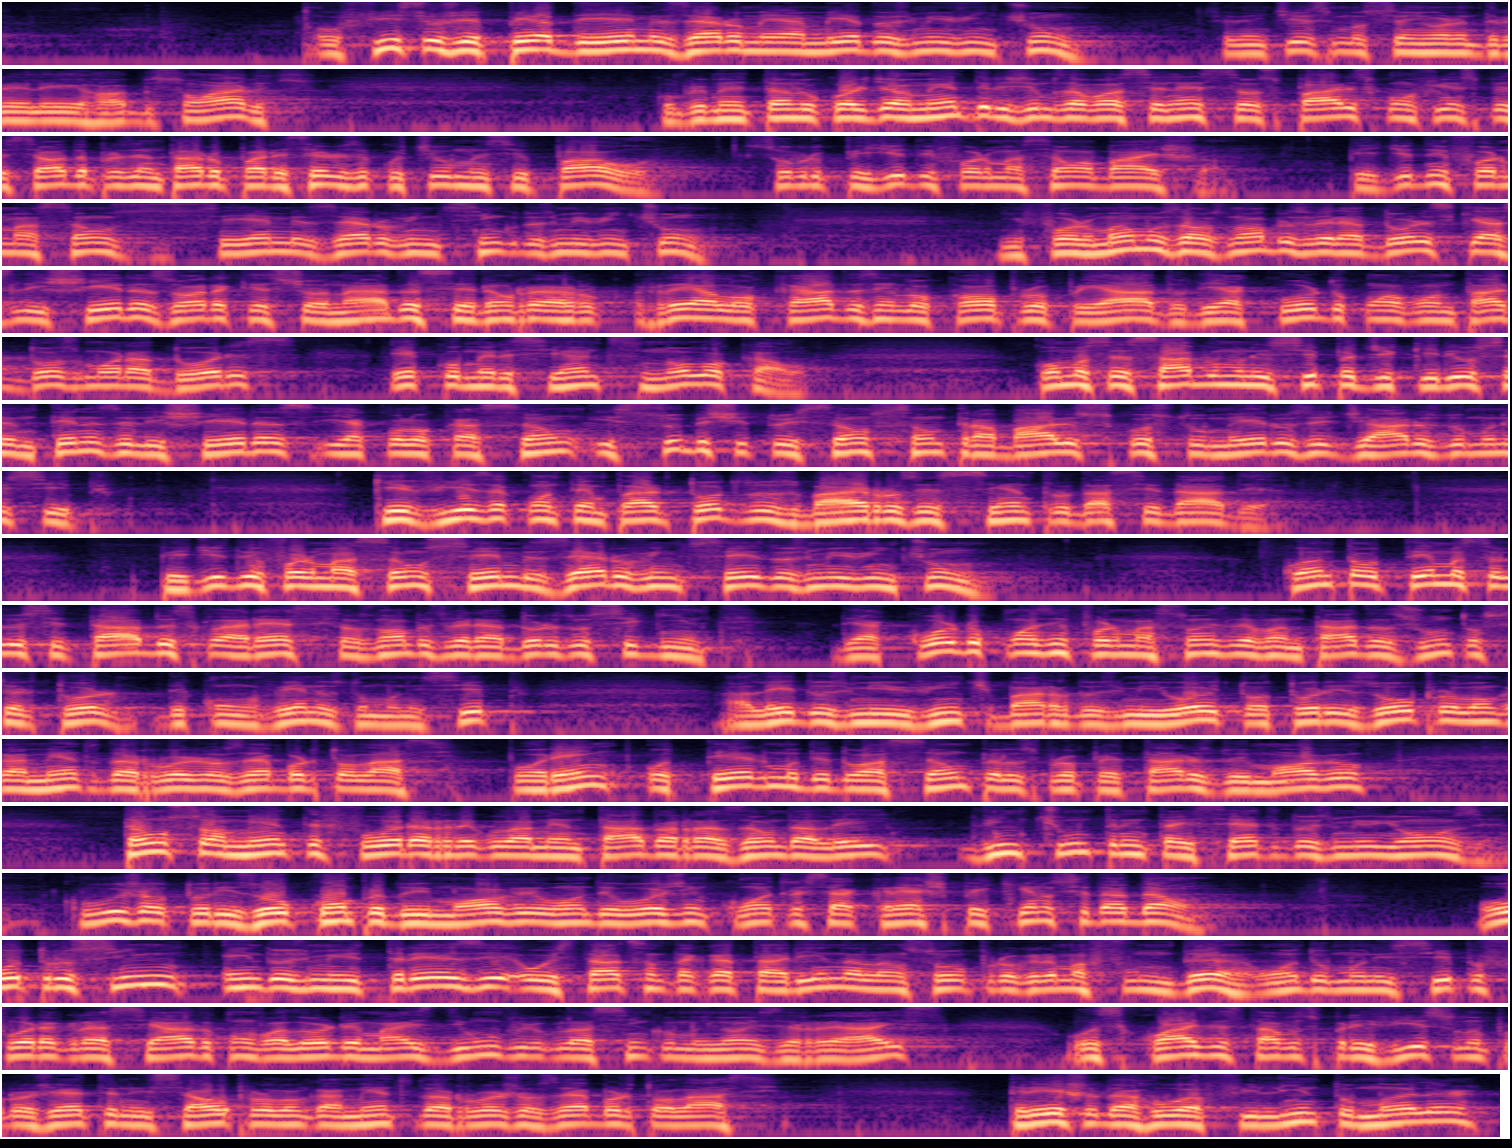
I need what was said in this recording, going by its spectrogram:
Ofício GP ADM 066-2021. Excelentíssimo senhor Andrelei Robson Abic Cumprimentando cordialmente, dirigimos a Vossa Excelência e seus pares com o fim especial de apresentar o parecer do Executivo Municipal sobre o pedido de informação abaixo. Pedido de informação CM 025-2021. Informamos aos nobres vereadores que as lixeiras, ora questionadas, serão realocadas em local apropriado, de acordo com a vontade dos moradores e comerciantes no local. Como você sabe, o município adquiriu centenas de lixeiras e a colocação e substituição são trabalhos costumeiros e diários do município, que visa contemplar todos os bairros e centro da cidade. Pedido de informação CM 026-2021. Quanto ao tema solicitado, esclarece aos nobres vereadores o seguinte: de acordo com as informações levantadas junto ao setor de convênios do município, a Lei 2020-2008 autorizou o prolongamento da Rua José Bortolassi. Porém, o termo de doação pelos proprietários do imóvel tão somente fora regulamentado à razão da Lei 2137-2011, cuja autorizou compra do imóvel onde hoje encontra-se a creche Pequeno Cidadão, Outro sim, em 2013, o Estado de Santa Catarina lançou o programa Fundan, onde o município foi agraciado com valor de mais de 1,5 milhões de reais, os quais estavam previstos no projeto inicial o prolongamento da Rua José Bortolassi, trecho da Rua Filinto Muller,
